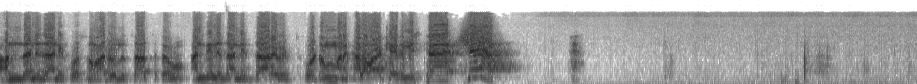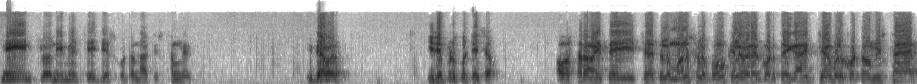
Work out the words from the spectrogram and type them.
అందని దానికోసం అరువులు చాచడం అందిన దాన్ని జారవిడ్చుకోవటం మనకు అలవాట్లేదు మిస్టర్. నీ ఇంట్లో నీ మీద చేయి చేసుకోవటం నాకు ఇష్టం లేదు. ఇది ఎవరిది ఇది ఎప్పుడు కొట్టేశావు? అవసరమైతే ఈ చేతులు మనుషుల బోకెలు విరగొడతాయి కానీ జేబులు కొట్టవు మిస్టర్.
